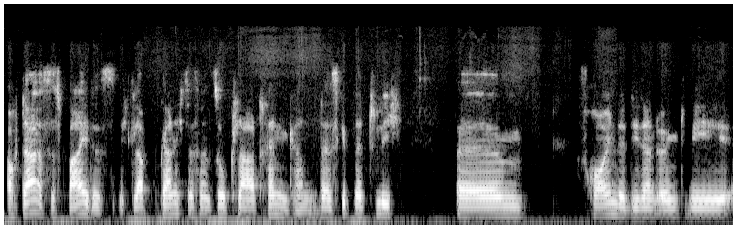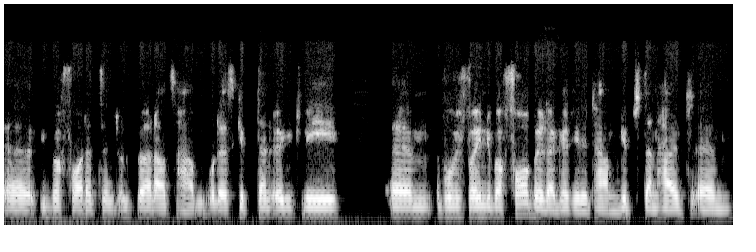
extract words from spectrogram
Auch da ist es beides. Ich glaube gar nicht, dass man es so klar trennen kann. Es gibt natürlich ähm, Freunde, die dann irgendwie äh, überfordert sind und Burnouts haben. Oder es gibt dann irgendwie, ähm, wo wir vorhin über Vorbilder geredet haben, gibt es dann halt ähm,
